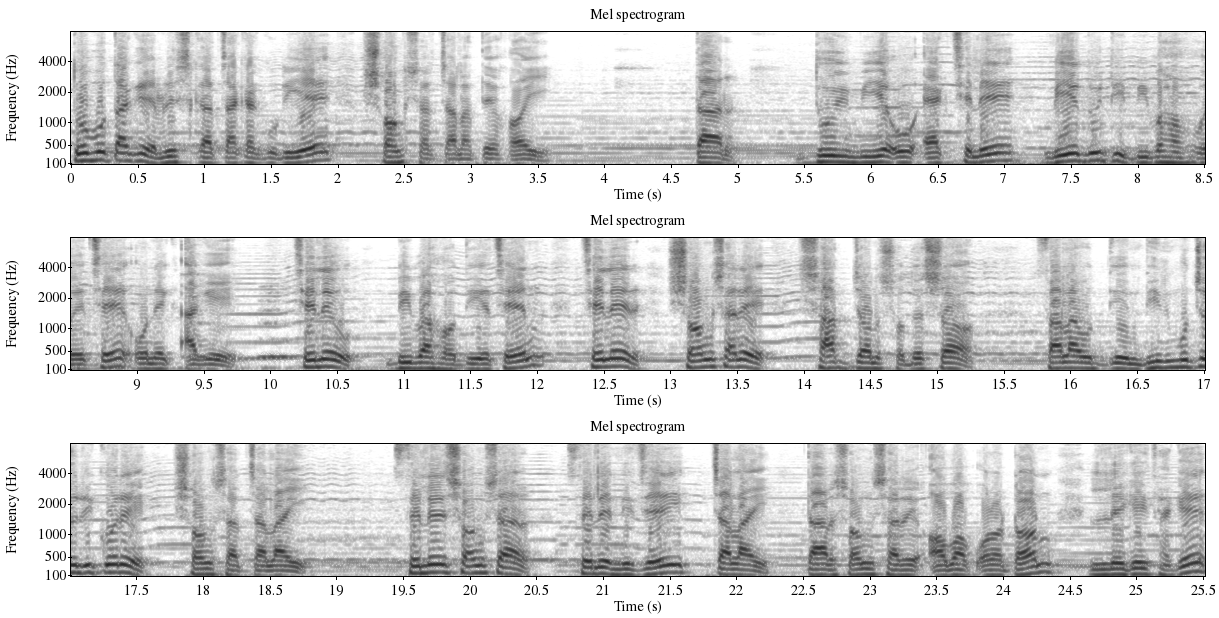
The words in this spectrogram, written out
তবু তাকে রিস্কা চাকা ঘুরিয়ে সংসার চালাতে হয়। তার দুই মেয়ে ও এক ছেলে। মেয়ে দুইটি বিবাহ হয়েছে অনেক আগে। ছেলেও বিবাহ দিয়েছেন। ছেলের সংসারে সাতজন সদস্য। সালাউদ্দিন দিনমজুরি করে সংসার চালায়। ছেলের সংসার ছেলে নিজেই চালায়। তার সংসারে অভাব অনটন লেগেই থাকে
